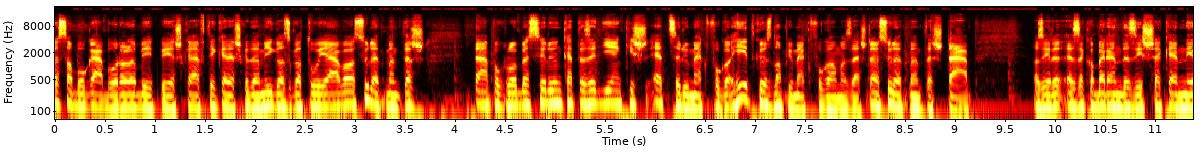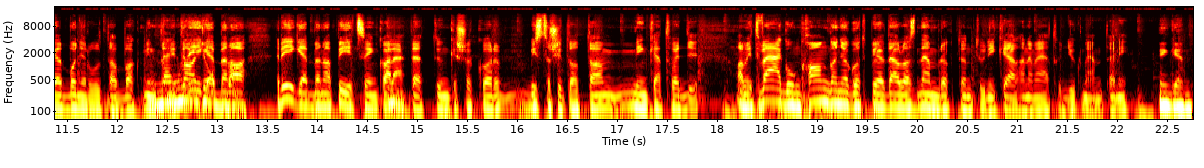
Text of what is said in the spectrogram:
Szabó Gáborral, a BPS Kft. kereskedelmi igazgatójával. Születmentes tápokról beszélünk, hát ez egy ilyen kis egyszerű megfogalmazás, hétköznapi megfogalmazás, nem születmentes táp azért ezek a berendezések ennél bonyolultabbak, mint Meg amit nagyobbak. régebben a, régebben a PC-nk alá tettünk, és akkor biztosította minket, hogy amit vágunk, hanganyagot például, az nem rögtön tűnik el, hanem el tudjuk menteni. Igen.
